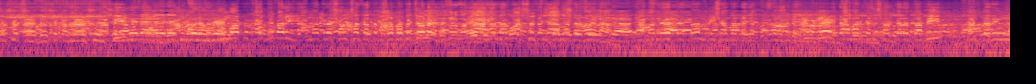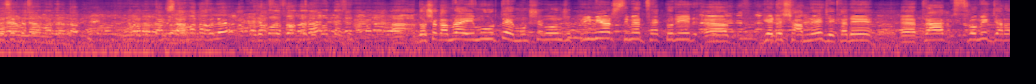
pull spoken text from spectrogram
দর্শক দর্শক আমরা শুনছি টমেটো খাইতে পারি আমাদের সংসার যাতে ভালোভাবে চলে পাঁচশো টাকা আমাদের হয় না। আমাদের বেতন বিশ হাজার টাকা করতে হবে। এটা আমার কাছে সরকারের দাবি ডাক্তার আমাদের দাবি। আমাদের দাবি না হলে দর্শক আমরা এই মুহূর্তে মুন্সিগঞ্জ প্রিমিয়ার সিমেন্ট ফ্যাক্টরির গেটের সামনে, যেখানে ট্রাক শ্রমিক যারা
